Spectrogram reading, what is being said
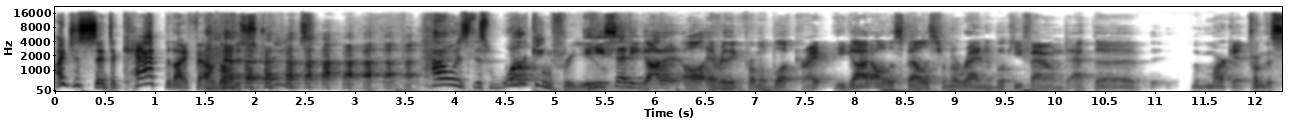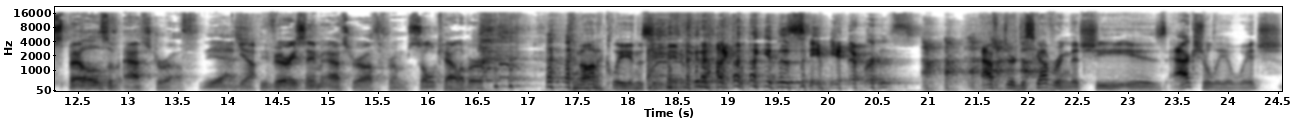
I just sent a cat that I found on the street. How is this working for you? He said he got it all everything from a book, right? He got all the spells from a random book he found at the the market. From the spells of Astaroth. yes. Yeah. The very same Astaroth from Soul Calibur. canonically in the same universe. in the same universe. After discovering that she is actually a witch,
